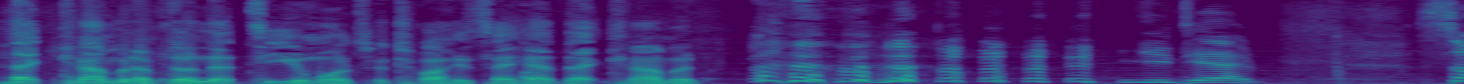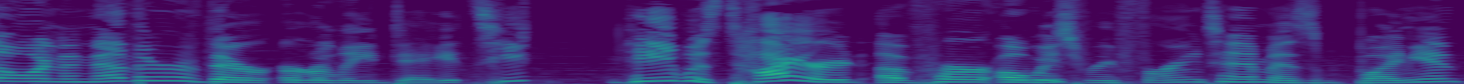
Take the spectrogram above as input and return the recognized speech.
that coming. I've done that to you once or twice. I had that coming. You did. So on another of their early dates, he he was tired of her always referring to him as Bunyan,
